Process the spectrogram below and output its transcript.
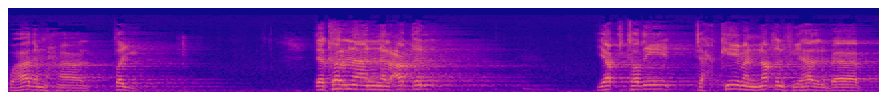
وهذا محال. طيب. ذكرنا أن العقل يقتضي تحكيم النقل في هذا الباب.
